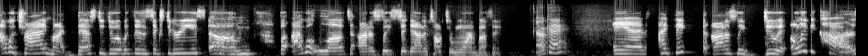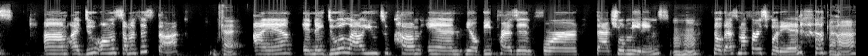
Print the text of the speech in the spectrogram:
I would try my best to do it within six degrees. Um, but I would love to honestly sit down and talk to Warren Buffett. Okay. And I think I honestly do it only because um, I do own some of his stock. Okay. I am, and they do allow you to come and you know be present for the actual meetings. Mm-hmm. So that's my first foot in. Uh-huh.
